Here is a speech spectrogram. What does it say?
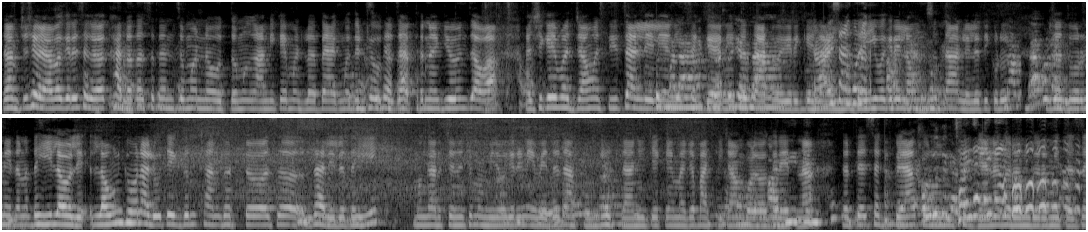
तर आमच्या शेळ्या वगैरे सगळं खातात असं त्यांचं म्हणणं होतं. मग आम्ही काय म्हटलं बॅगमध्ये ठेवतो जाताना घेऊन जावा. अशी काही मज्जा मस्ती चाललेली आणि सगळ्यांनी इथं ताट वगैरे केलं. दही वगैरे लावून सुद्धा आणलेलं तिकडून. जतवरून येताना दही लावले लावून घेऊन आले होते. एकदम छान घट्ट असं झालेलं दही. मग अर्चनाची मम्मी वगैरे नैवेद्य दाखवून घेतला. आणि जे काही माझ्या बाकीच्या आंबोळ्या वगैरे आहेत ना तर त्या सगळ्या करून सगळ्यांना गरम गरम इथं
